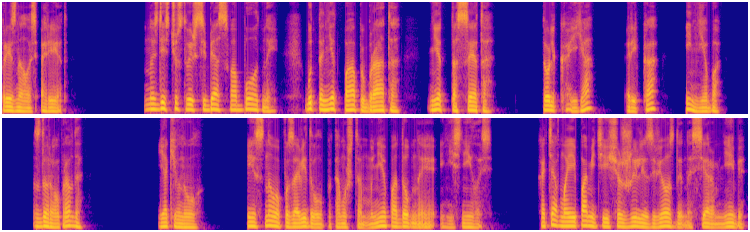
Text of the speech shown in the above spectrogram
призналась Ариет. но здесь чувствуешь себя свободной, будто нет папы, брата, нет Тассета. Только я, река и небо. Здорово, правда? Я кивнул. И снова позавидовал, потому что мне подобное и не снилось. Хотя в моей памяти еще жили звезды на сером небе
